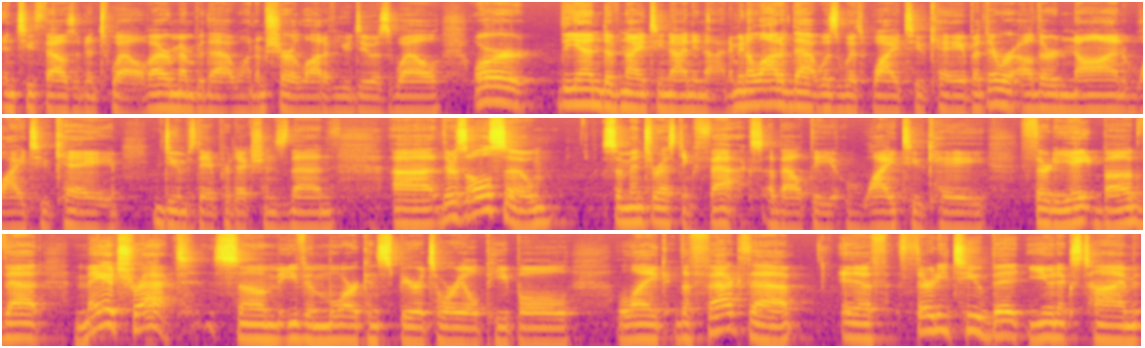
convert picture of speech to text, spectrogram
in 2012. I remember that one. I'm sure a lot of you do as well. Or the end of 1999. I mean, a lot of that was with Y2K, but there were other non Y2K doomsday predictions then. Uh, there's also some interesting facts about the Y2K38 bug that may attract some even more conspiratorial people, like the fact that if 32-bit Unix time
